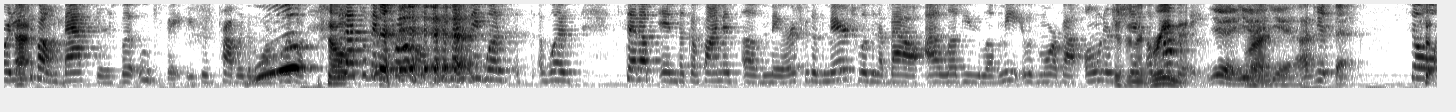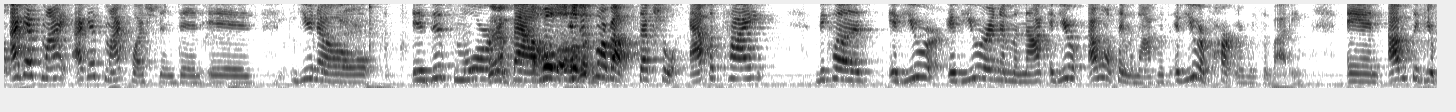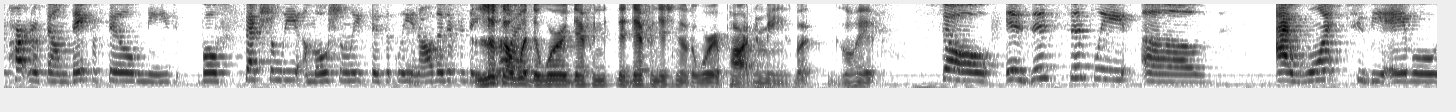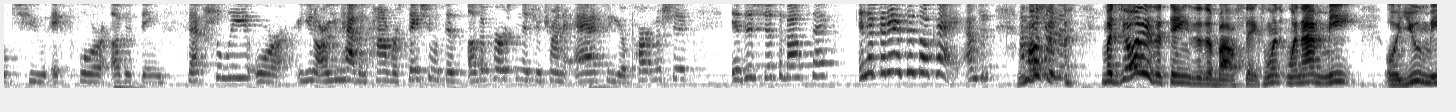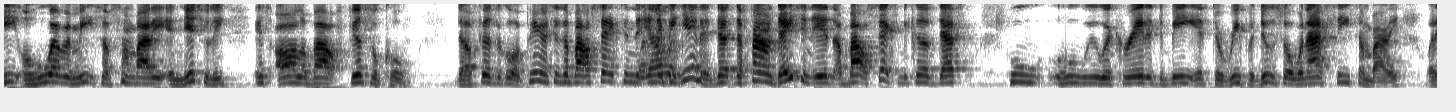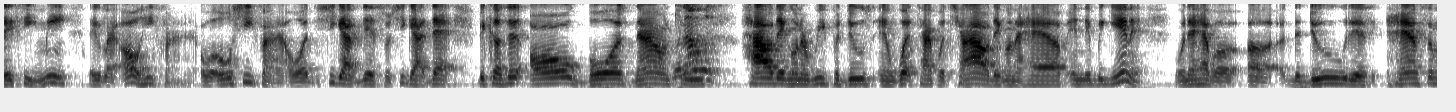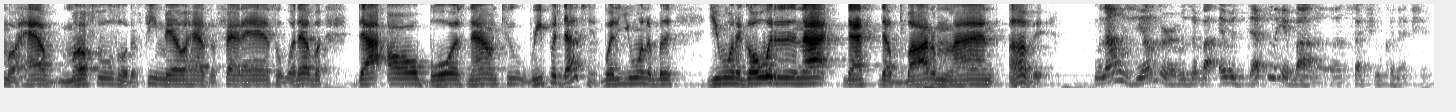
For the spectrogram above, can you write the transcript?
or they used to call them bastards, but oops babies is probably the more Whoop. political. So- but that's what they were called because everything was was set up in the confinements of marriage because marriage wasn't about I love you, you love me. It was more about ownership It's an of agreement. property. Yeah, yeah, Right. yeah. I get that. So, So- I guess my I guess my question then is, you know, is this more Wait, about hold on, hold is this on. more about sexual appetite? Because if you're if you are in a monog if you're I won't say monogamous if you're a partner with somebody, and obviously if you're a partner with them, they fulfill needs both sexually, emotionally, physically, and all the different things. you look up what the word defin- the definition of the word partner means but go ahead So is this simply of I want to be able to explore other things sexually, or you know, are you having conversation with this other person that you're trying to add to your partnership? Is this just about sex? And if it is, it's okay. I'm just I'm most just of, trying to. majority of the things is about sex. When when I meet or you meet or whoever meets of somebody initially, it's all about physical. The physical appearance is about sex in the, When in the was- beginning. The the foundation is about sex because that's who who we were created to be is to reproduce. So when I see somebody or they see me, they are like, oh he fine or oh she fine or she got this or she got that because it all boils down to was- how they're going to reproduce and what type of child they're going to have in the beginning. When they have a uh, the dude is handsome or have muscles or the female has a fat ass or whatever, that all boils down to reproduction. Whether you want to, You want to go with it or not? That's the bottom line of it. When I was younger, it was about it was definitely about a, a sexual connection,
